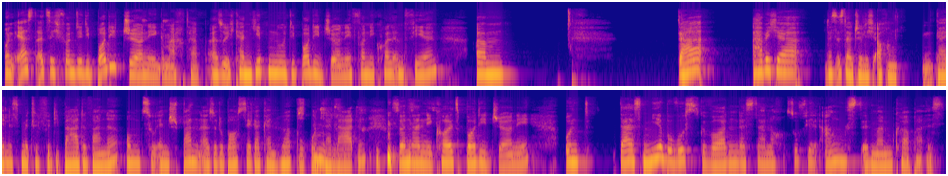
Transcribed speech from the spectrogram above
Und erst als ich von dir die Body Journey gemacht habe, also ich kann jedem nur die Body Journey von Nicole empfehlen, ähm, da habe ich ja, das ist natürlich auch ein geiles Mittel für die Badewanne, um zu entspannen. Also du brauchst ja gar kein Hörbuch Stimmt. runterladen, sondern Nicoles Body Journey. Und da ist mir bewusst geworden, dass da noch so viel Angst in meinem Körper ist.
